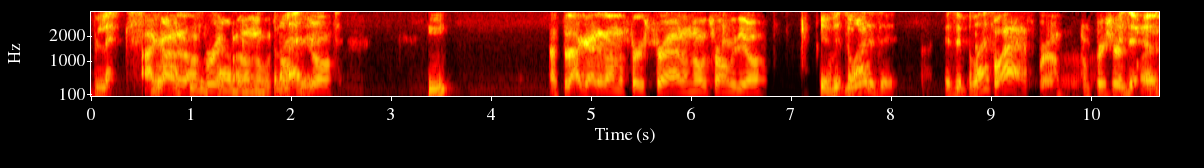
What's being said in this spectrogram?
blex. I got it on first. I don't know what's wrong with y'all. Hmm? I said I got it on the first try. I don't know what's wrong with y'all. Is it? So blast? what is it? Is it blessed? It's blast, bro. I'm pretty sure. Is it? Uh,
